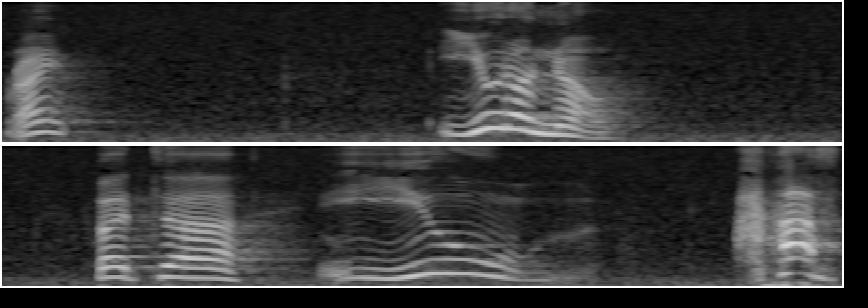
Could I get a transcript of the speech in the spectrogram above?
Right? You don't know. But uh, you have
